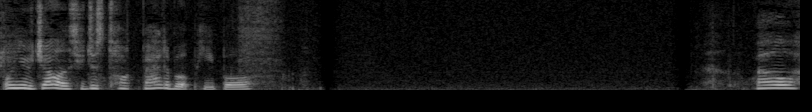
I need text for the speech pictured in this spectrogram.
when you're jealous, you just talk bad about people. Well,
